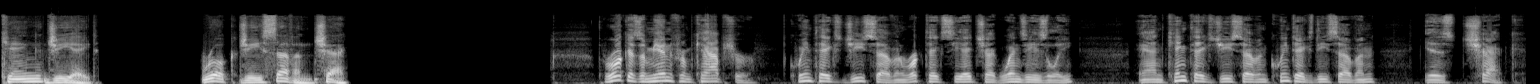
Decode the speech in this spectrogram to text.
King g8. Rook g7 check. The rook is immune from capture. Queen takes g7, rook takes c8 check wins easily, and king takes g7, queen takes d7 is check.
